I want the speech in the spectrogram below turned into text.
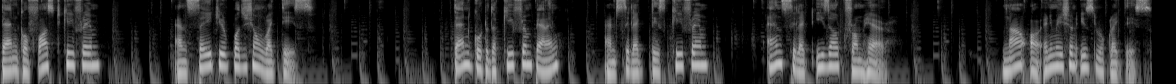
Then go first keyframe and set your position like this. Then go to the keyframe panel and select this keyframe and select ease out from here. Now our animation is look like this.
